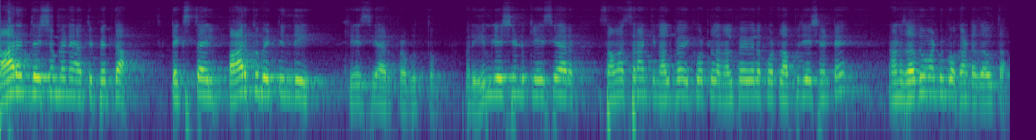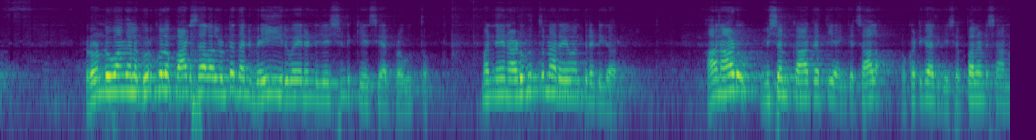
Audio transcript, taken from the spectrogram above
భారతదేశంలోనే అతిపెద్ద టెక్స్టైల్ పార్క్ పెట్టింది కేసీఆర్ ప్రభుత్వం. మరి ఏం చేసిండు కేసీఆర్? సంవత్సరానికి నలభై కోట్ల నలభై వేల కోట్ల అప్పు చేసి అంటే నన్ను చదువుమంటూ ఇంకో గంట చదువుతా. రెండు వందల గురుకుల పాఠశాలలు ఉంటే దాన్ని వెయ్యి ఇరవై రెండు చేసిండు కేసీఆర్ ప్రభుత్వం. మరి నేను అడుగుతున్నా రేవంత్ రెడ్డి గారు ఆనాడు మిషన్ కాకతీయ ఇంకా చాలా ఒకటి కాదు ఇక చెప్పాలంటే చాలా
